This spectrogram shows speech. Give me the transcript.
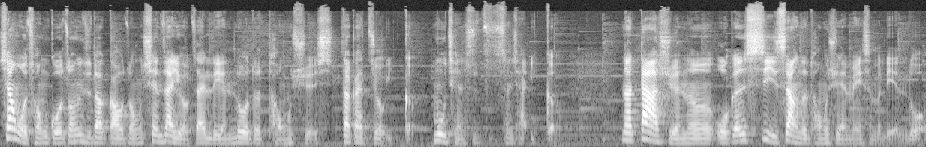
像我从国中一直到高中，现在有在联络的同学大概只有一个，目前是只剩下一个。那大学呢，我跟系上的同学没什么联络，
